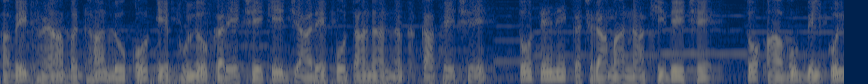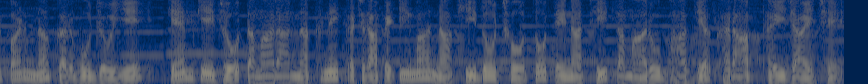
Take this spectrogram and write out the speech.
હવે ઘણા બધા લોકો એ ભૂલો કરે છે કે જ્યારે પોતાના નખ કાપે છે, તો તેને કચરામાં નાખી દે છે. તો આવું બિલકુલ પણ ન કરવું જોઈએ. કેમ કે જો તમારા નખને કચરાપેટીમાં નાખી દો છો તો તેનાથી તમારું ભાગ્ય ખરાબ થઈ જાય છે.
